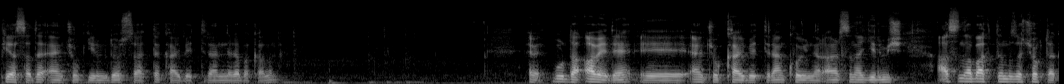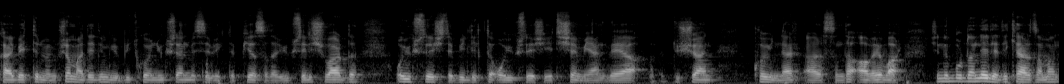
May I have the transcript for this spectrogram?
piyasada en çok 24 saatte kaybettirenlere bakalım. Evet burada AV'de e, en çok kaybettiren coinler arasına girmiş. Aslında baktığımızda çok da kaybettirmemiş ama dediğim gibi Bitcoin yükselmesiyle birlikte piyasada yükseliş vardı. O yükselişle birlikte o yükselişe yetişemeyen veya düşen coinler arasında AV var. Şimdi burada ne dedik her zaman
